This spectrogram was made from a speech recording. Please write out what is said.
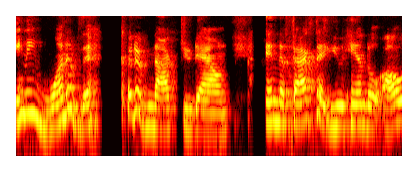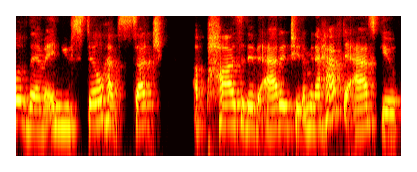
any one of them could have knocked you down. And the fact that you handle all of them and you still have such a positive attitude. I mean, I have to ask you.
